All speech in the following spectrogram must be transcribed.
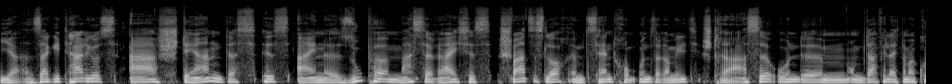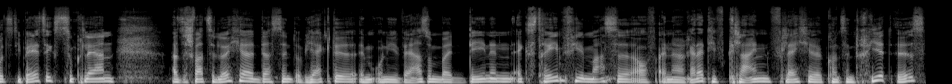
Ja, Sagittarius A Stern, das ist ein super massereiches schwarzes Loch im Zentrum unserer Milchstraße. Und ähm, um da vielleicht nochmal kurz die Basics zu klären. Also schwarze Löcher, das sind Objekte im Universum, bei denen extrem viel Masse auf einer relativ kleinen Fläche konzentriert ist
